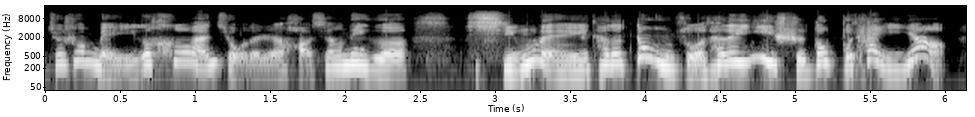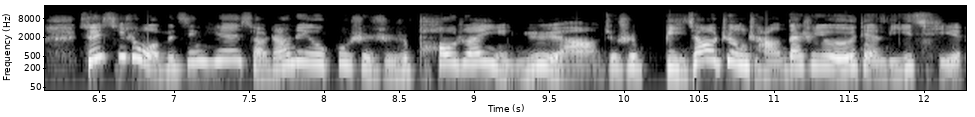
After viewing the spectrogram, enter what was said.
就说每一个喝完酒的人，好像那个行为、他的动作、他的意识都不太一样。所以其实我们今天小张这个故事只是抛砖引玉啊，就是比较正常，但是又有点离奇。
